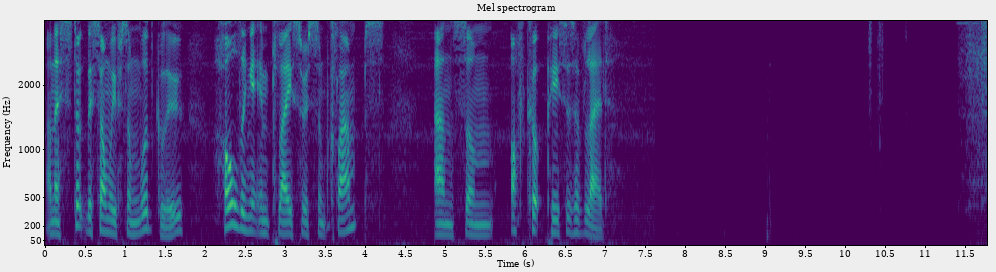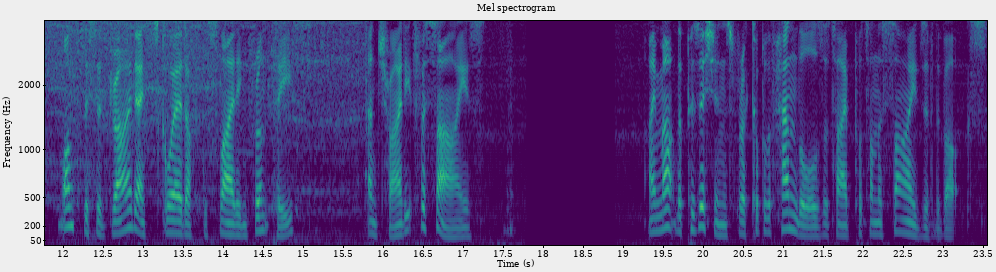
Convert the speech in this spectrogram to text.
And I stuck this on with some wood glue holding it in place with some clamps and some off-cut pieces of lead. Once this had dried I squared off the sliding front piece and tried it for size. I marked the positions for a couple of handles that I put on the sides of the box.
